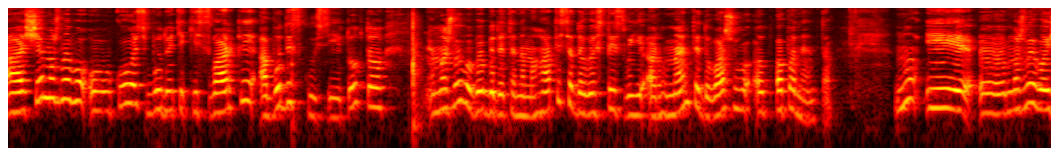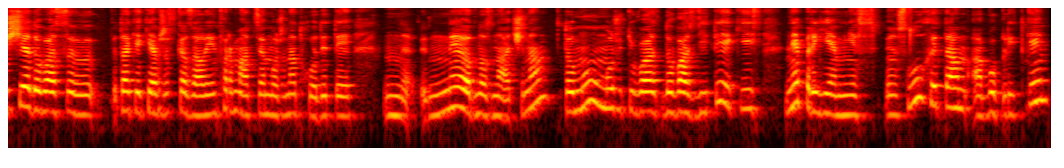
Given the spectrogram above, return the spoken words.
А ще, можливо, у когось будуть якісь сварки або дискусії. Тобто, можливо, ви будете намагатися довести свої аргументи до вашого оп- опонента. Ну і, е, можливо, ще до вас, е, так як я вже сказала, інформація може надходити неоднозначна, тому можуть у вас, до вас дійти якісь неприємні е, слухи там або плітки.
